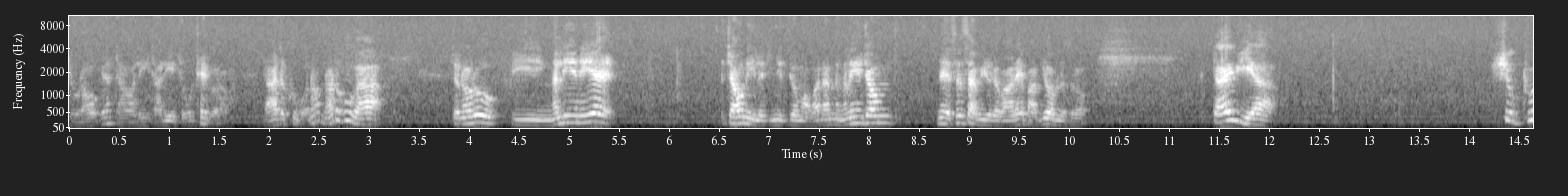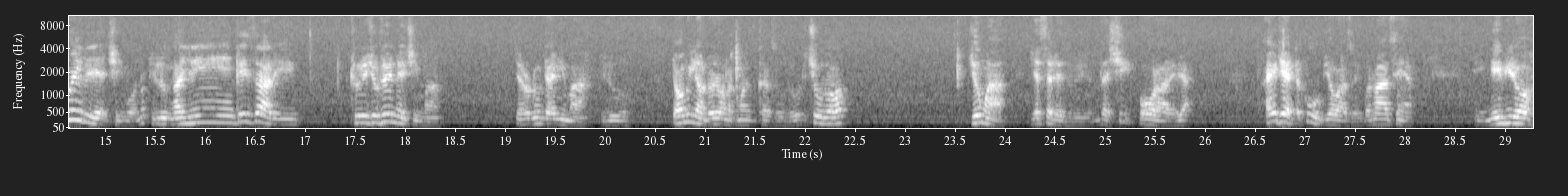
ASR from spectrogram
လိုတော့ဗျာဒါပါလေးဒါလေးတို့ထည့်ပြတော့ဒါတစ်ခုပေါ့နော်နောက်တစ်ခုကကျွန်တော်တို့ဒီငလျင်တွေရဲ့အကြောင်းတွေလည်းဒီနေ့ပြောမှာပါဒါပေမဲ့ငလျင်အကြောင်းနဲ့ဆက်ဆက်ပြီးတော့ဒါပါလဲဗာပြောမလို့ဆိုတော့တိုင်းပြည်ကရှုပ်ထွေးနေတဲ့အချိန်ပေါ့နော်ဒီလိုငလျင်ကိစ္စတွေထွေးရှုပ်ထွေးနေတဲ့အချိန်မှာကျွန်တော်တို့တိုင်းပြည်မှာဒီလို တောင်းမိလောင်တောကြောင်လက်မှတ်ကဆိုလို့တချို့တော့ရုံမှာရက်ဆက်တဲ့သူတွေတက်ရှိပေါ်လာတယ်ဗျအဲ့ဒီတခုကိုပြောပါဆိုရင်ပထမဆင်ကဒီနေပြီးတော့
